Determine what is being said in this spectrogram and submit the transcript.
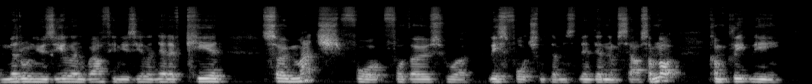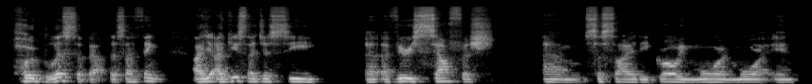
middle New Zealand, wealthy New Zealand, that have cared so much for for those who are less fortunate than, than themselves. I'm not completely hopeless about this. I think I, I guess I just see a, a very selfish um, society growing more and more. And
